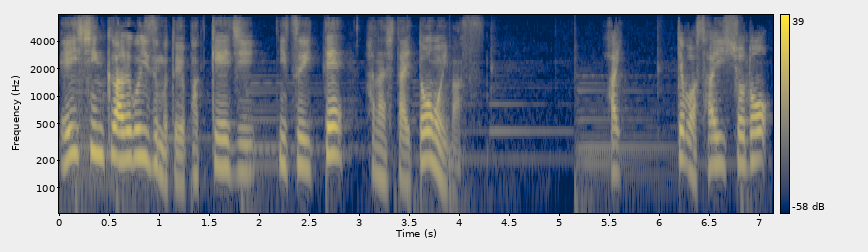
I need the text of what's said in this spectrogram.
Async アルゴリズムというパッケージについて話したいと思います。はい。では最初の、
